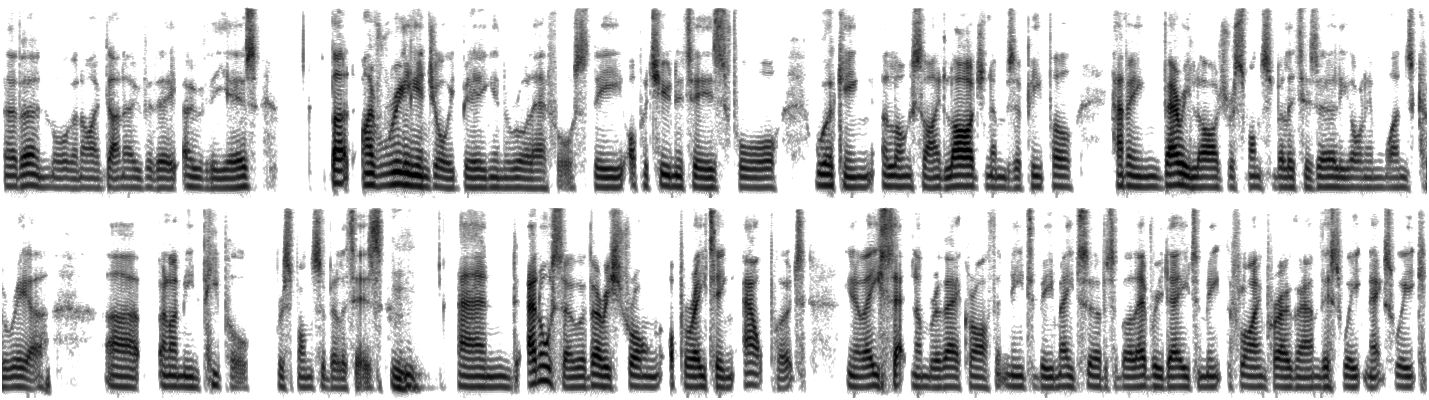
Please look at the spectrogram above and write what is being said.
have earned more than I've done over the over the years but I've really enjoyed being in the Royal Air Force. The opportunities for working alongside large numbers of people, having very large responsibilities early on in one's career, uh, and I mean people responsibilities, mm-hmm. and and also a very strong operating output. You know, a set number of aircraft that need to be made serviceable every day to meet the flying program this week, next week,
